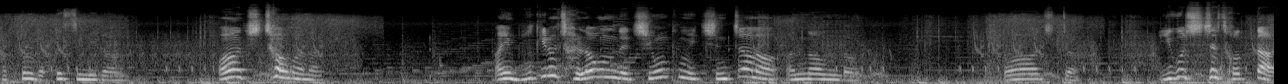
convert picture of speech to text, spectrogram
닭들 먹겠습니다. 아 진짜 많아. 아니 무기는 잘 나오는데 지원품이 진짜 나, 안 나온다. 와 진짜. 이거 진짜 졌다.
